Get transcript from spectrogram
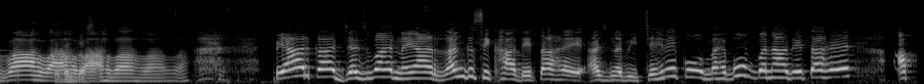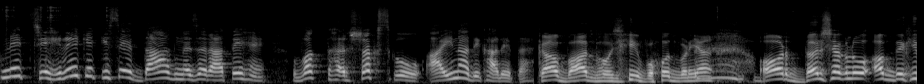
वाह वाह ज़बरदस्त। वाह वाह वाह वाह। प्यार का जज्बा नया रंग सिखा देता है। अजनबी चेहरे को महबूब बना देता है। अपने चेहरे के किसे दाग नज़र आते हैं वक्त हर शख्स को आईना दिखा देता है। क्या बात भौजी बहुत बढ़िया। और दर्शक लोग अब देखी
